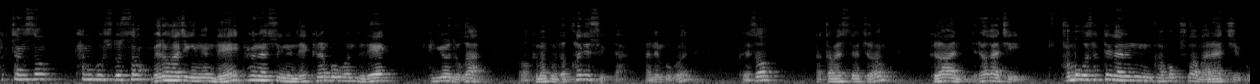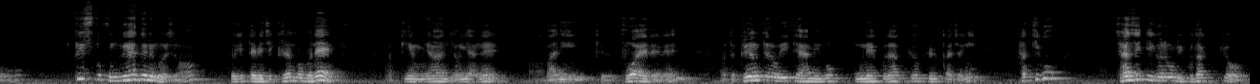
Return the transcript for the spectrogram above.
확장성, 탐구 수도성 여러 가지 있는데 표현할 수 있는데 그런 부분들의 중요도가 어, 그만큼 더 커질 수 있다라는 부분. 그래서 아까 말씀드린 것처럼 그러한 여러 가지 과목을 선택하는 과목 수가 많아지고 필수도 공부해야 되는 거죠. 그렇기 때문에 이제 그런 부분에 어떻게 보면 영향을 어, 많이 그 부어야 되는 어떤 그런 형태로 우리 대한민국 국내 고등학교 교육 과정이 바뀌고 자연스럽게 이거는 우리 고등학교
